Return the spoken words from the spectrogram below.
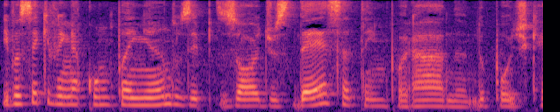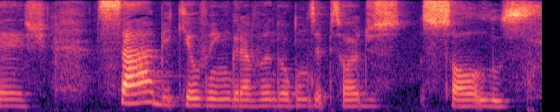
E você que vem acompanhando os episódios dessa temporada do podcast, sabe que eu venho gravando alguns episódios solos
